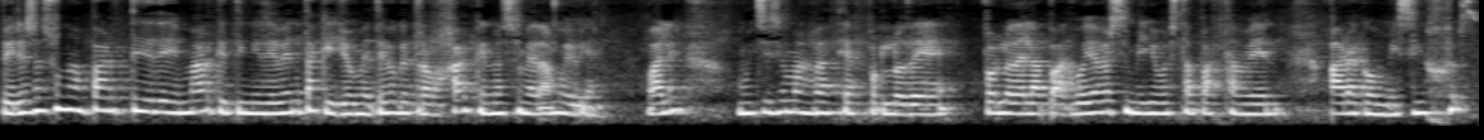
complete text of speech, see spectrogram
Pero esa es una parte de marketing y de venta que yo me tengo que trabajar que no se me da muy bien. ¿Vale? Muchísimas gracias por lo de por lo de la paz. Voy a ver si me llevo esta paz también ahora con mis hijos,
